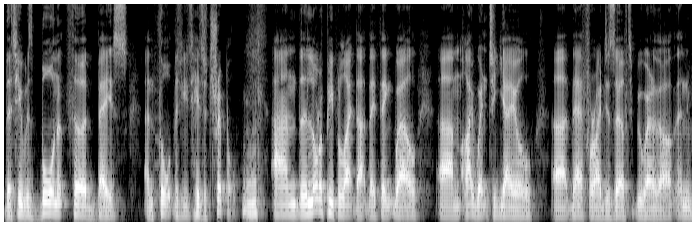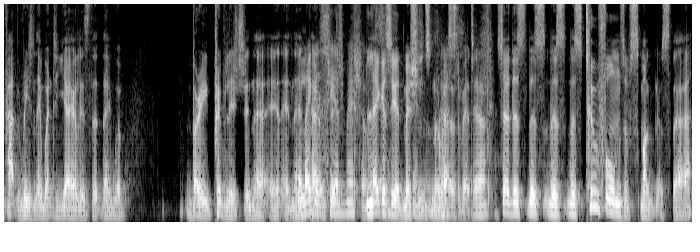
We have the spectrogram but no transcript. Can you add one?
that he was born at third base and thought that he'd hit a triple. Mm. And a lot of people like that, they think, well, um, I went to Yale, uh, therefore I deserve to be where they are. And in fact, the reason they went to Yale is that they were very privileged in their in, in their legacy parentage. admissions, legacy admissions, and the rest yes, of it. Yeah. So there's there's there's there's two forms of smugness there,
